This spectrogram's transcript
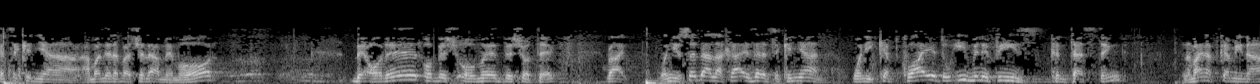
it's a קניין. אמר לרבא שלה הממור, בעורר או עומד ושותק. Right. When you said the halakha is that it's a kinyan. When he kept quiet, or even if he's contesting, למה נפקא מינה?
